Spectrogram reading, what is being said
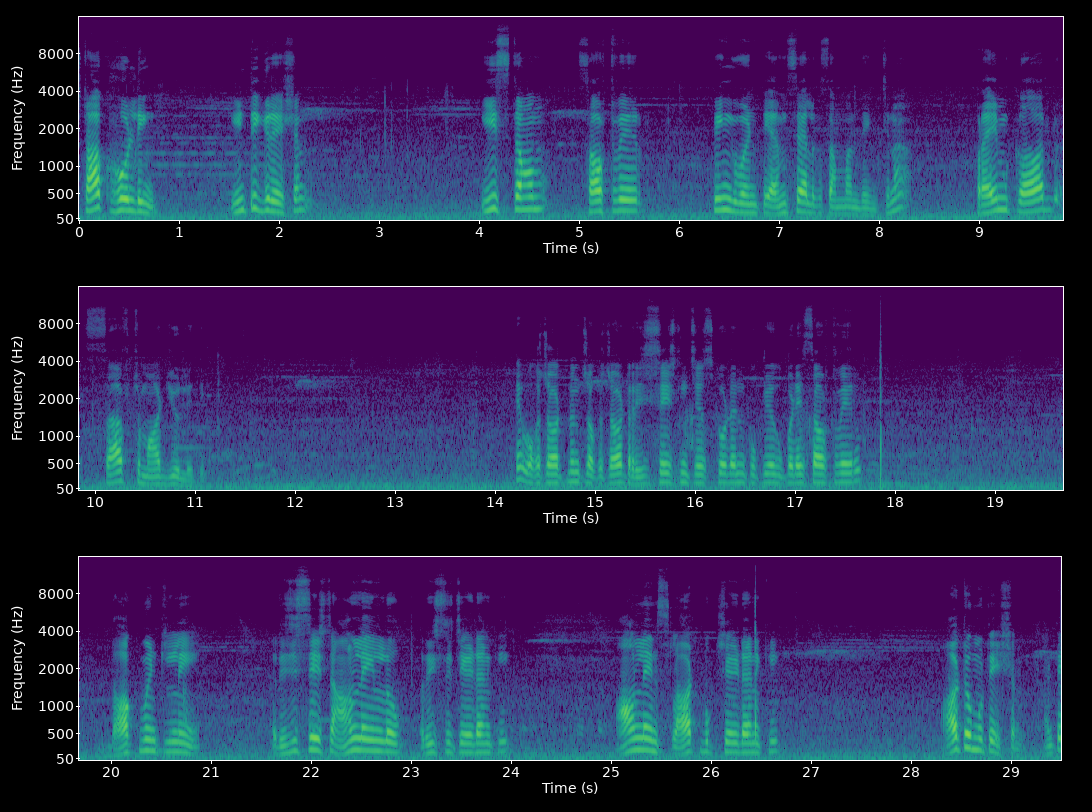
stock holding integration e stamp software ping వంటి అంశాలకు సంబంధించిన ప్రైమ్ కార్డ్ సాఫ్ట్ మాడ్యూల్ ఇది. అంటే ఒక చోట నుంచి ఒక చోట రిజిస్ట్రేషన్ చేసుకోవడానికి ఉపయోగపడే సాఫ్ట్వేరు. డాక్యుమెంట్లని రిజిస్ట్రేషన్ ఆన్లైన్లో రిజిస్టర్ చేయడానికి ఆన్లైన్ స్లాట్ బుక్ చేయడానికి ఆటోముటేషన్. అంటే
